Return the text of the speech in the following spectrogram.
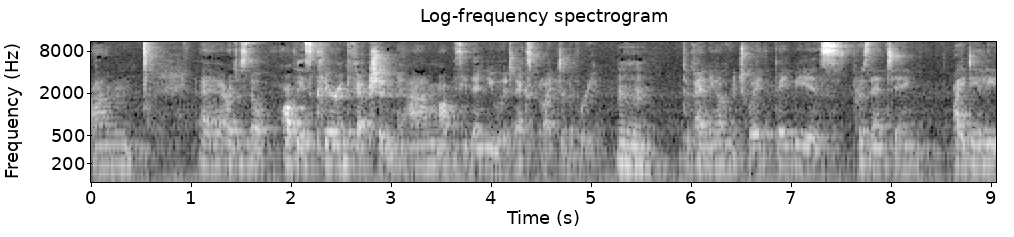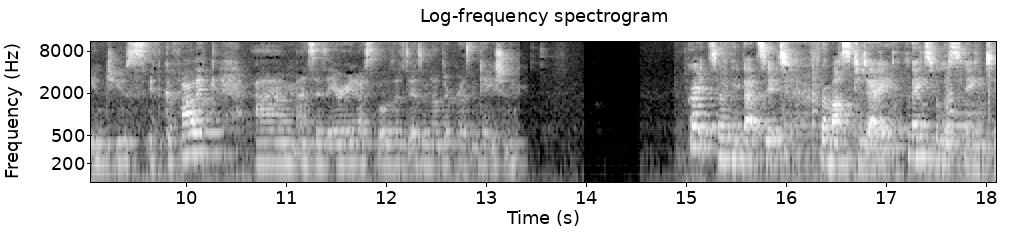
Um, uh, or there's no obvious clear infection, um, obviously then you would expedite delivery, mm-hmm. depending on which way the baby is presenting. Ideally, induce if cephalic, um, and cesarean, I suppose, if there's another presentation. Great, so I think that's it from us today. Thanks for listening to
